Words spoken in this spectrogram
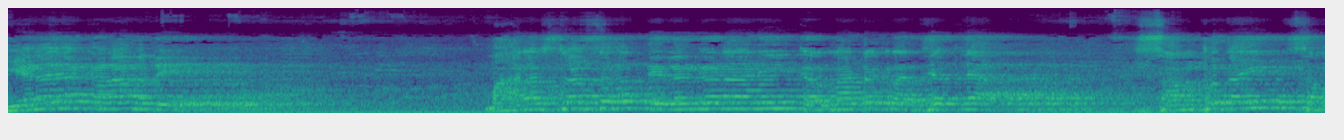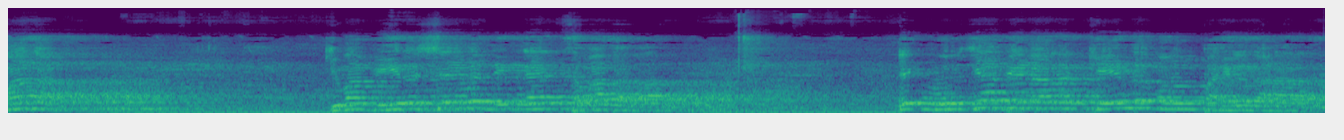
येणाऱ्या काळामध्ये महाराष्ट्रासह तेलंगणा समाजाला किंवा वीरशैव लिंगायत समाजाला एक ऊर्जा देणारं केंद्र म्हणून पाहिलं जाणार.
